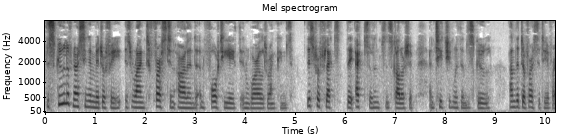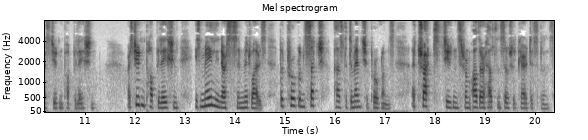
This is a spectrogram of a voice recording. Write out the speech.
The School of Nursing and Midwifery is ranked first in Ireland and 48th in world rankings. This reflects the excellence in scholarship and teaching within the school and the diversity of our student population. Our student population is mainly nurses and midwives, but programmes such as the dementia programmes attract students from other health and social care disciplines.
